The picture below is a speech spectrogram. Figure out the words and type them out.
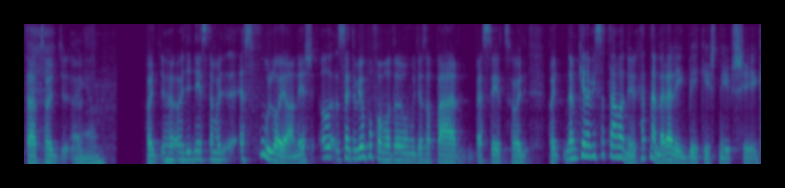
Tehát, hogy, Igen. hogy, hogy így néztem, hogy ez full olyan, és szerintem jó pofa volt amúgy ez a pár beszéd, hogy, hogy nem kéne visszatámadni ők? Hát nem, mert elég békés népség.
